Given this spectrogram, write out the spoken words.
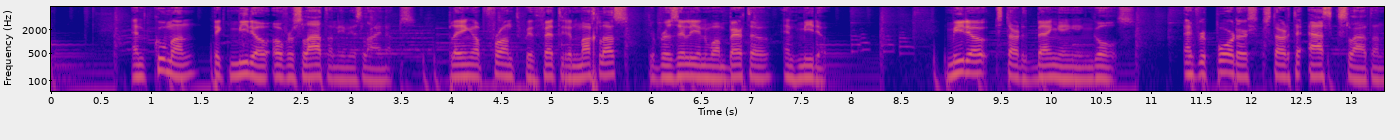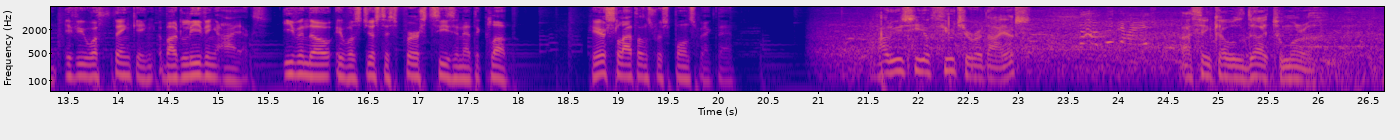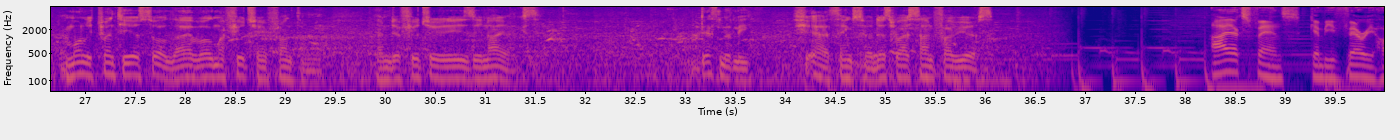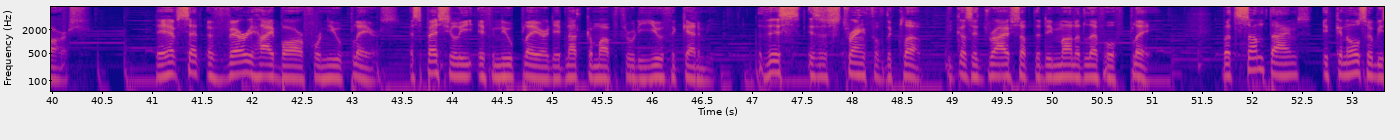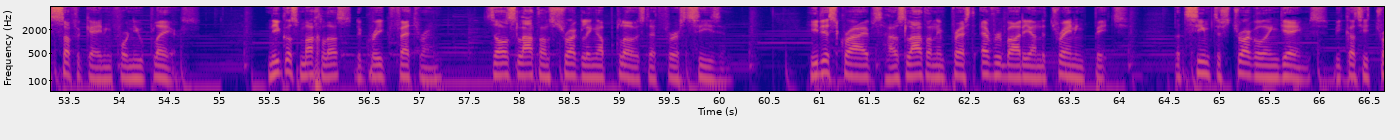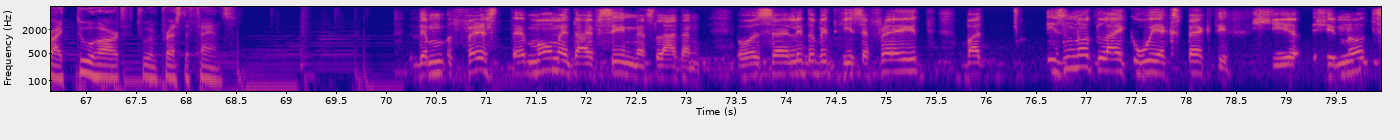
And Koeman picked Mido over Zlatan in his lineups, playing up front with veteran Machlas, the Brazilian Wamberto, and Mido. Mido started banging in goals, and reporters started to ask Zlatan if he was thinking about leaving Ajax, even though it was just his first season at the club. Here's Zlatan's response back then. How do you see your future at Ajax? I think I will die tomorrow. I'm only 20 years old. I have all my future in front of me. And the future is in Ajax. Definitely. Yeah, I think so. That's why I signed five years. Ajax fans can be very harsh. They have set a very high bar for new players, especially if a new player did not come up through the youth academy. This is a strength of the club because it drives up the demanded level of play. But sometimes it can also be suffocating for new players. Nikos Machlas, the Greek veteran, saw Zlatan struggling up close that first season. He describes how Zlatan impressed everybody on the training pitch, but seemed to struggle in games because he tried too hard to impress the fans. The first uh, moment I've seen Zlatan was a little bit he's afraid, but is not like we expected. He he not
